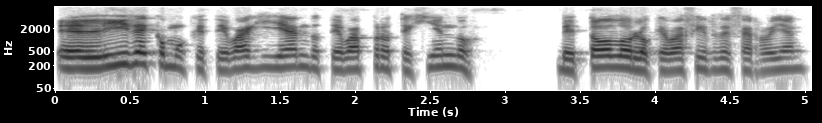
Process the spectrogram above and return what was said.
el IDE como que te va guiando, te va protegiendo de todo lo que vas a ir desarrollando.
